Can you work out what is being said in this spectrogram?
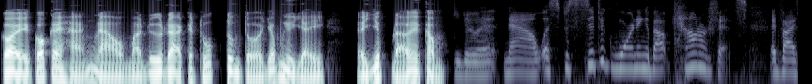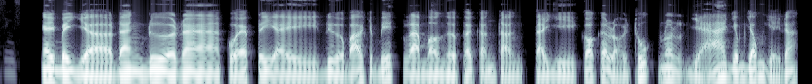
coi có cái hãng nào mà đưa ra cái thuốc tương tự giống như vậy để giúp đỡ hay không ngay bây giờ đang đưa ra của FDA đưa báo cho biết là mọi người phải cẩn thận tại vì có cái loại thuốc nó giả giống giống vậy đó.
